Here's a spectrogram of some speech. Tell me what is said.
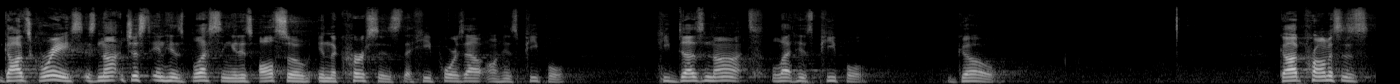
God's grace is not just in His blessing, it is also in the curses that He pours out on His people. He does not let His people go. God promises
